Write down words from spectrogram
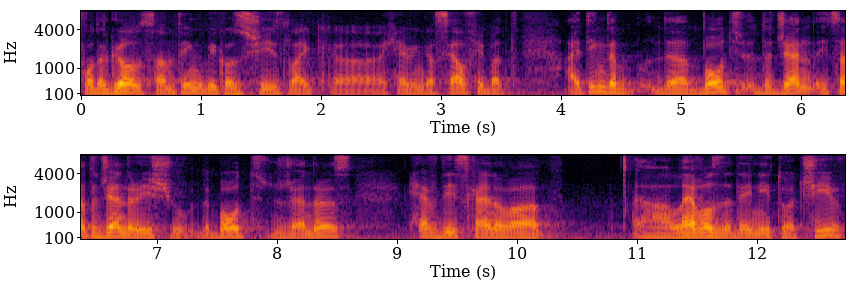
for the girl something because she's like having a selfie but I think the, the both the gen it's not a gender issue. The both genders have these kind of uh, uh, levels that they need to achieve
